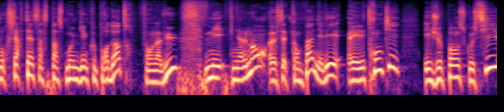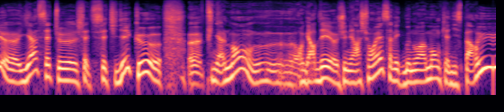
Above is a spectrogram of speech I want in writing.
Pour certains, ça se passe moins bien que pour d'autres, enfin, on l'a vu. Mais finalement, euh, cette campagne, elle est, elle est tronquée. Et je pense qu'aussi, euh, il y a cette, euh, idée que, euh, finalement, regardez Génération S avec Benoît Hamon qui a disparu,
